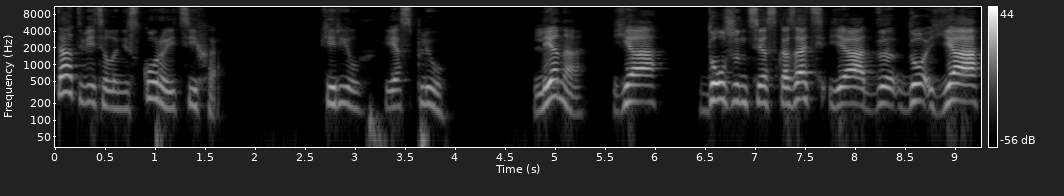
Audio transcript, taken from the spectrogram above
Та ответила не скоро и тихо. «Кирилл, я сплю». «Лена, я должен тебе сказать, я... Д, до... я...»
